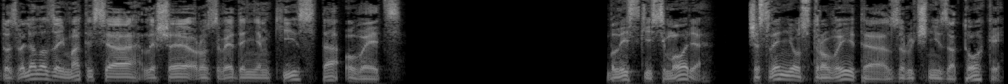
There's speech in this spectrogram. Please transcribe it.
дозволяла займатися лише розведенням кіз та овець. Близькість моря, численні острови та зручні затоки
